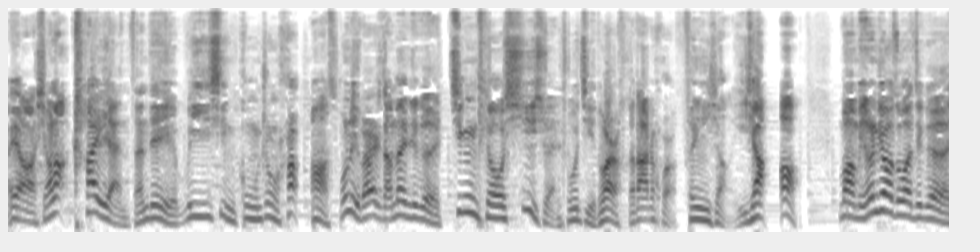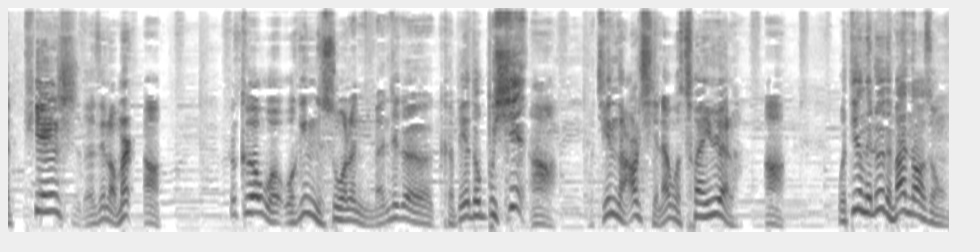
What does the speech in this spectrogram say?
哎呀，行了，看一眼咱的微信公众号啊，从里边咱们这个精挑细选出几段和大家伙分享一下啊。网名叫做这个天使的这老妹儿啊，说哥，我我跟你说了，你们这个可别都不信啊。我今早上起来，我穿越了。啊，我定的六点半闹钟，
